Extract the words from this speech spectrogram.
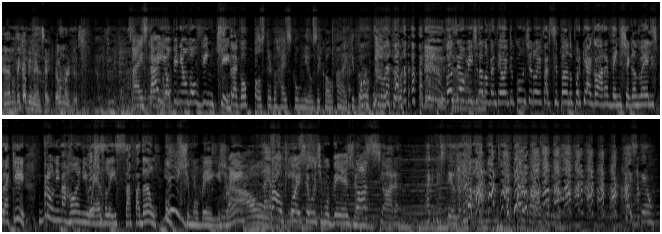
é, não tem cabimento isso aí, pelo amor de Deus. Aí Tá aí a opinião do ouvinte. Estragou o pôster do High School Musical. Ai, que dor. Você, ouvinte da 98, continue participando, porque agora vem chegando eles por aqui. Bruno e Marrone, Wesley Safadão. Último beijo, hein? Qual foi seu último beijo? Nossa senhora. Ai, que tristeza. né? Quero falar sobre isso. Faz tempo.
